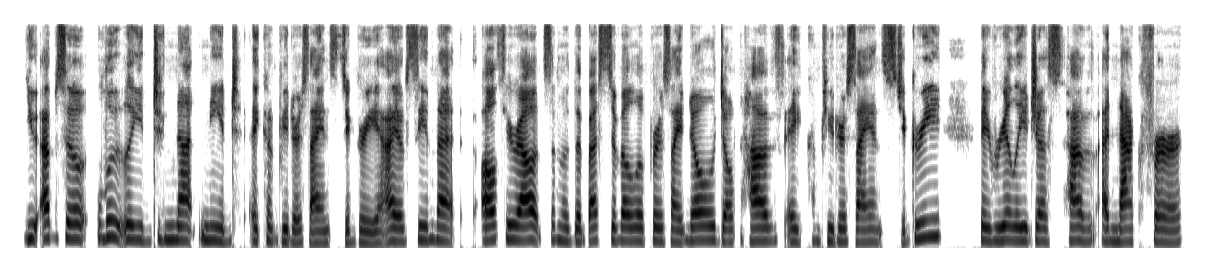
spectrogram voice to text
you absolutely do not need a computer science degree. I have seen that all throughout. Some of the best developers I know don't have a computer science degree. They really just have a knack for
